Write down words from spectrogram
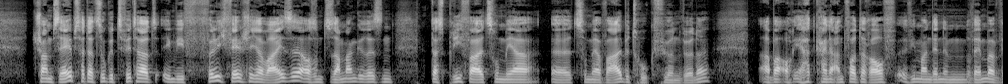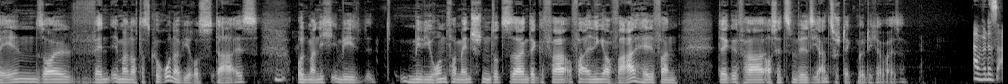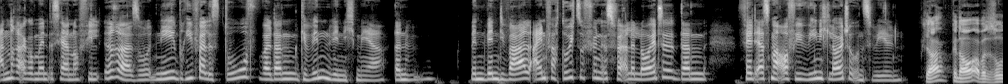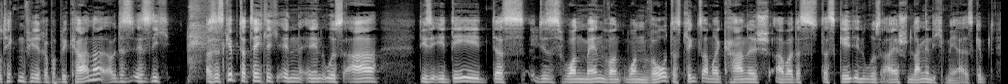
Trump selbst hat dazu getwittert, irgendwie völlig fälschlicherweise aus dem Zusammenhang gerissen, dass Briefwahl zu mehr, äh, zu mehr Wahlbetrug führen würde. Aber auch er hat keine Antwort darauf, wie man denn im November wählen soll, wenn immer noch das Coronavirus da ist mhm. und man nicht irgendwie Millionen von Menschen sozusagen der Gefahr, vor allen Dingen auch Wahlhelfern, der Gefahr aussetzen will, sich anzustecken möglicherweise. Aber das andere Argument ist ja noch viel irrer. So, nee, Briefwahl ist doof, weil dann gewinnen wir nicht mehr. Dann, wenn, wenn die Wahl einfach durchzuführen ist für alle Leute, dann fällt erstmal auf, wie wenig Leute uns wählen. Ja, genau, aber so ticken viele Republikaner. Aber das ist nicht, also es gibt tatsächlich in, in den USA diese Idee, dass dieses One Man, One, One Vote, das klingt so amerikanisch, aber das, das gilt in den USA ja schon lange nicht mehr. Es gibt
